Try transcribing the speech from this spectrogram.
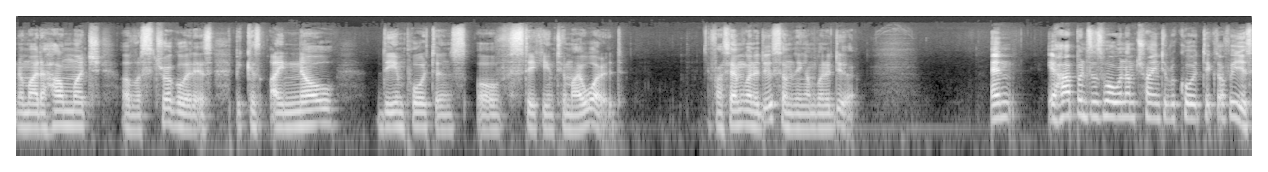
no matter how much of a struggle it is, because I know the importance of sticking to my word. If I say I'm going to do something, I'm going to do it. And it happens as well when I'm trying to record TikTok videos.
